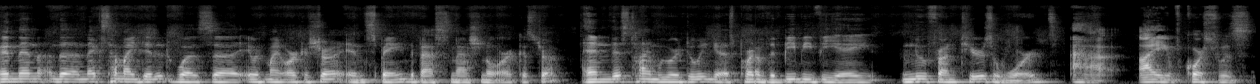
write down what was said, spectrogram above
And then the next time I did it was uh, my orchestra in Spain, the Basque National Orchestra. And this time we were doing it as part of the BBVA New Frontiers Awards. Uh, I, of course, was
